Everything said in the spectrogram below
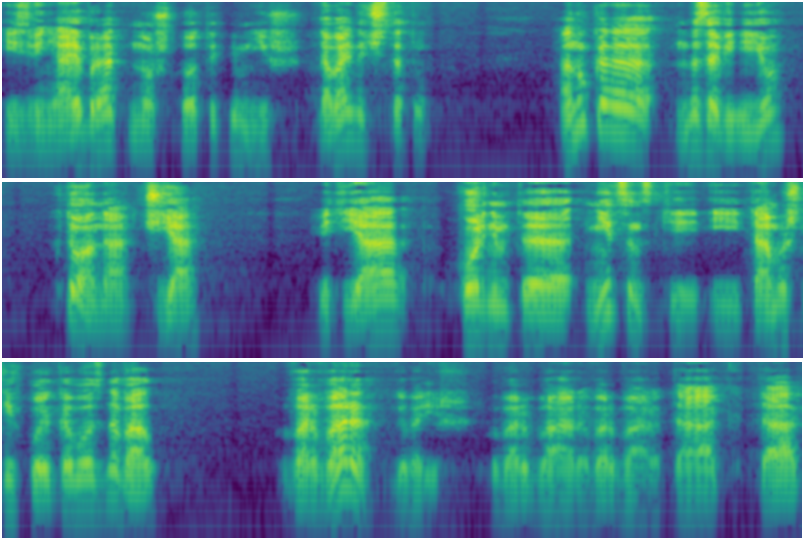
Извиняй, брат, но что ты темнишь? Давай на чистоту. А ну-ка, назови ее. Кто она? Чья? Ведь я корнем-то Ницинский и тамошних кое-кого знавал. Варвара, говоришь? Варвара, Варвара. Так, так.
